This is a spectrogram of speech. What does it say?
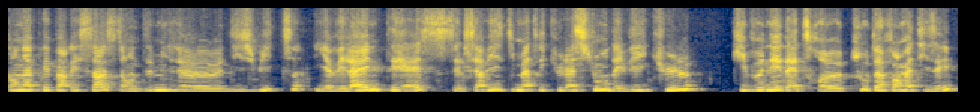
on a préparé ça, c'était en 2018, il y avait l'ANTS, c'est le service d'immatriculation des véhicules qui venait d'être tout informatisé.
